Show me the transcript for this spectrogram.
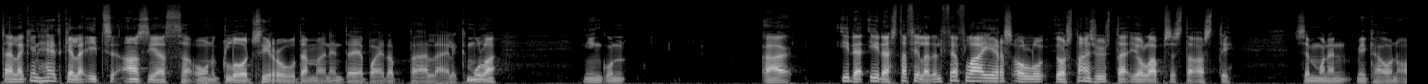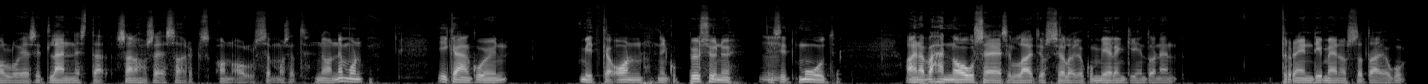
tälläkin hetkellä itse asiassa on Claude Siru tämmöinen teepaita päällä, eli mulla niin kuin, ää, ide, idästä Philadelphia Flyers ollut jostain syystä jo lapsesta asti semmoinen, mikä on ollut, ja sitten lännestä San Jose Sharks on ollut semmoiset. Ne on ne mun ikään kuin, mitkä on niin kuin pysynyt, mm. ja sitten muut aina vähän nousee sillä että jos siellä on joku mielenkiintoinen trendi menossa tai joku,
